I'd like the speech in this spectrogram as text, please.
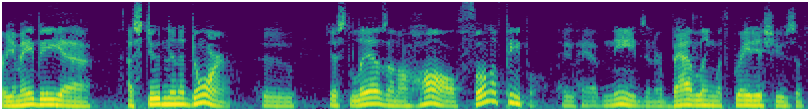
Or you may be a, a student in a dorm who just lives on a hall full of people who have needs and are battling with great issues of,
